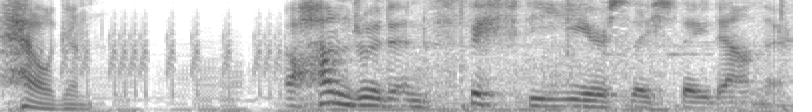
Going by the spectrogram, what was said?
Helghan. 150 years they stayed down there.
